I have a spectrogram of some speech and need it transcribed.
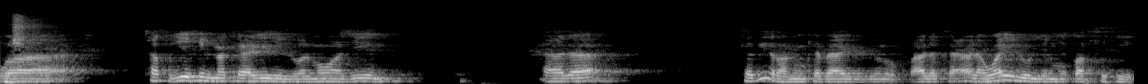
وتطييف المكاييل والموازين هذا كبيرة من كبائر الذنوب. قال تعالى ويل للمطففين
